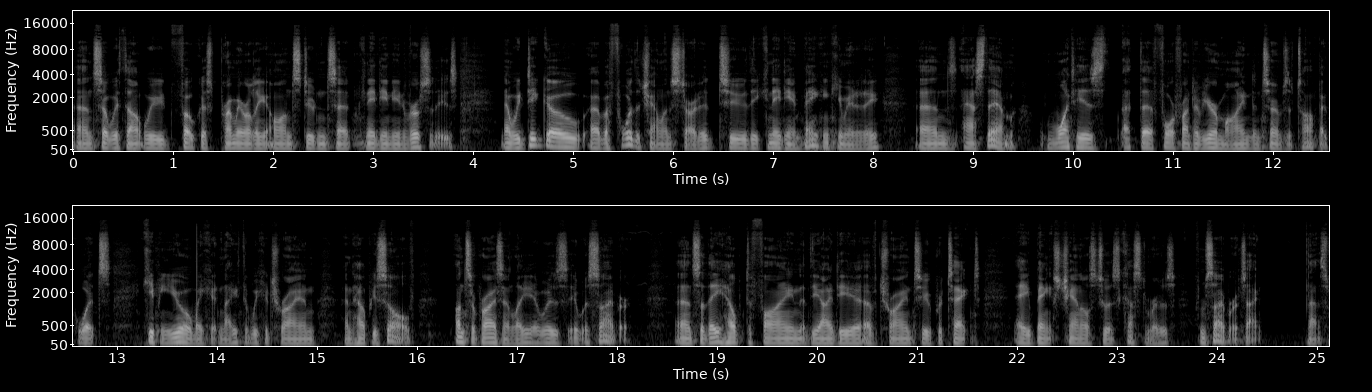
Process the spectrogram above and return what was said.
And so we thought we'd focus primarily on students at Canadian universities. Now, we did go uh, before the challenge started to the Canadian banking community and ask them what is at the forefront of your mind in terms of topic, what's keeping you awake at night that we could try and, and help you solve. Unsurprisingly, it was it was cyber. And so they helped define the idea of trying to protect a bank's channels to its customers from cyber attack that's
